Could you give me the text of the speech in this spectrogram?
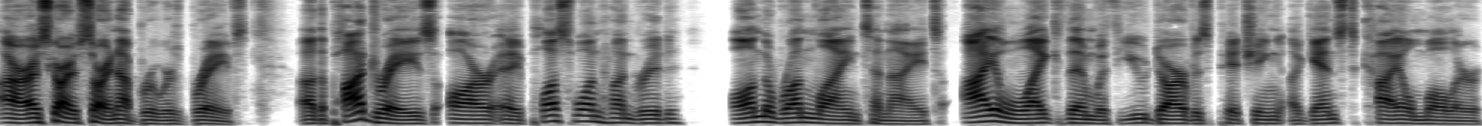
Or I'm sorry, sorry, not Brewers, Braves. Uh, the Padres are a plus 100 on the run line tonight. I like them with Yu Darvish pitching against Kyle Muller.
